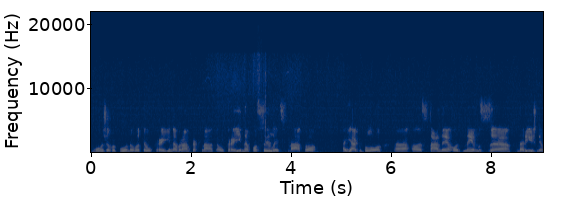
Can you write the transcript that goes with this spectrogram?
може виконувати Україна в рамках НАТО. Україна посилить НАТО як блок, стане одним з наріжним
